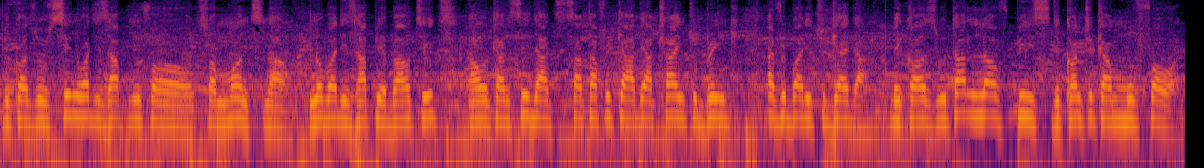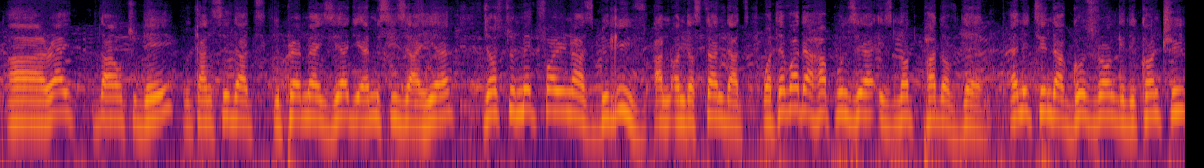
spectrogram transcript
because we've seen what is happening for some months now. Nobody's happy about it, and we can see that South Africa they are trying to bring everybody together together because without love, peace, the country can move forward. Uh, right now, today, we can see that the Premier is here, the MECs are here, just to make foreigners believe and understand that whatever that happens here is not part of them. Anything that goes wrong in the country,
